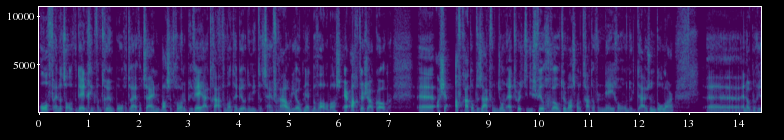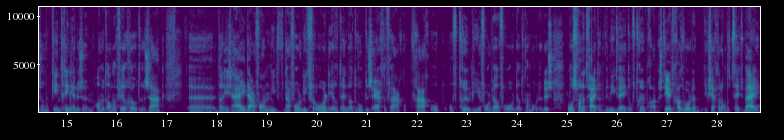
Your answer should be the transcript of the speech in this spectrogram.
of, en dat zal de verdediging van Trump ongetwijfeld zijn, was het gewoon een privéuitgave, want hij wilde niet dat zijn vrouw, die ook net bevallen was, erachter zou komen. Uh, als je afgaat op de zaak van John Edwards, die dus veel groter was, want het gaat over 900.000 dollar, uh, en ook nog eens om een kind ging, hè, dus al met al een veel grotere zaak, dan is hij daarvan niet, daarvoor niet veroordeeld. En dat roept dus erg de vraag, vraag op of Trump hiervoor wel veroordeeld kan worden. Dus los van het feit dat we niet weten of Trump gearresteerd gaat worden, ik zeg er altijd steeds bij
